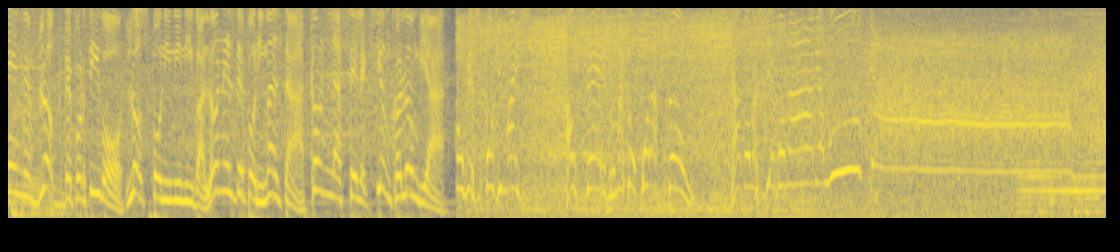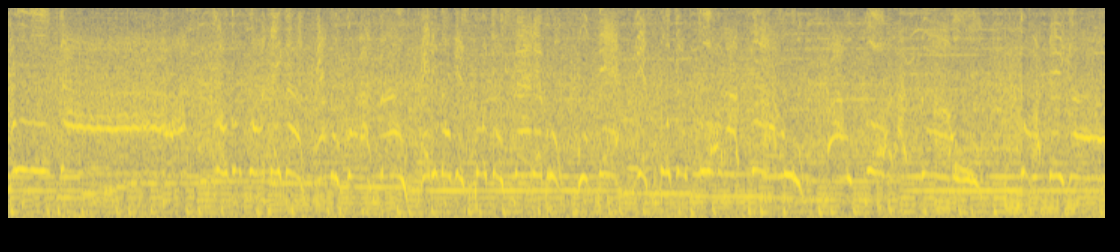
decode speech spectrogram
En Blog Deportivo, los Ponimini Balones de Ponimalta con la Selección Colombia. Não responde mais ao cérebro, mas ao coração. A bola chegou na área, Lucas! Lucas! Gol do Tottenham! É no coração! Ele não responde ao cérebro! O pé responde ao coração! Ao coração! Tottenham!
